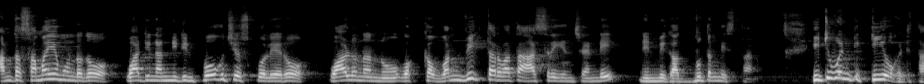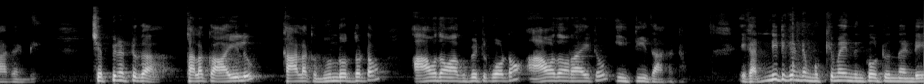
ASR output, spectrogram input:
అంత సమయం ఉండదో వాటిని అన్నిటిని పోగు చేసుకోలేరో వాళ్ళు నన్ను ఒక్క వన్ వీక్ తర్వాత ఆశ్రయించండి నేను మీకు అద్భుతంగా ఇస్తాను. ఇటువంటి టీ ఒకటి తాగండి. చెప్పినట్టుగా తలకు ఆయిలు కాళ్ళకు నూనె రుద్దటం ఆముదం ఆకు పెట్టుకోవటం ఆముదం రాయటం ఈ టీ తాగటం. ఇక అన్నిటికంటే ముఖ్యమైనది ఇంకోటి ఉందండి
